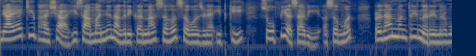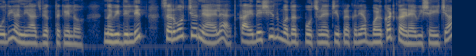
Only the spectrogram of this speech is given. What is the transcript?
न्यायाची भाषा ही सामान्य नागरिकांना सहज समजण्या इतकी सोपी असावी असं मत प्रधानमंत्री नरेंद्र मोदी यांनी आज व्यक्त केलं. नवी दिल्लीत सर्वोच्च न्यायालयात कायदेशीर मदत पोचण्याची प्रक्रिया बळकट करण्याविषयीच्या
